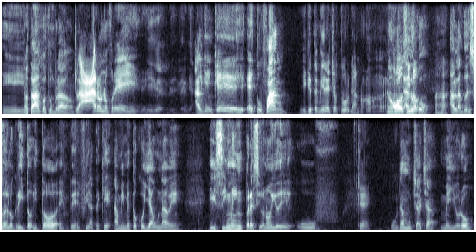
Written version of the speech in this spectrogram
Y No estaban acostumbrados. claro, no fue. y- y- alguien que es tu fan y que te mire hecho turca, no. No, O mira, si no- loco, hablando de eso de los gritos y todo, este, fíjate que a mí me tocó ya una vez y sí me impresionó. Yo dije, uff, ¿Qué? una muchacha me lloró.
